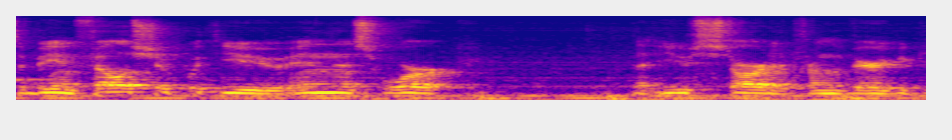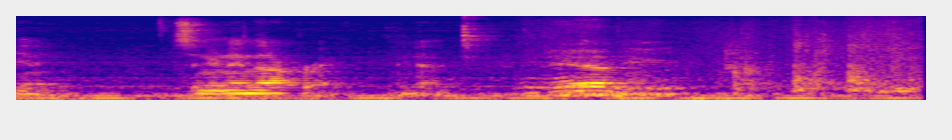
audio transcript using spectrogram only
to be in fellowship with you in this work that you started from the very beginning. It's in your name that I pray. Amen. Yeah.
